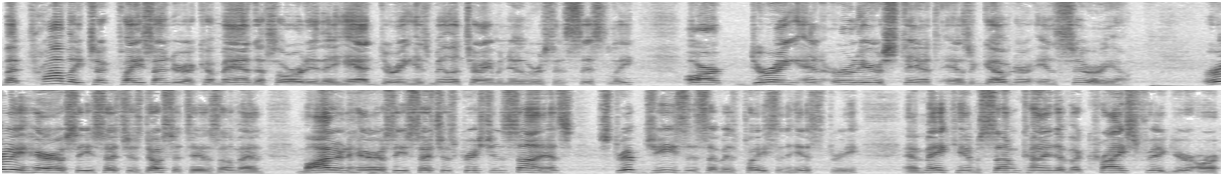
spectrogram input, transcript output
but probably took place under a command authority that he had during his military maneuvers in Sicily or during an earlier stint as a governor in Syria. Early heresies such as Docetism and modern heresies such as Christian Science strip Jesus of his place in history and make him some kind of a Christ figure or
